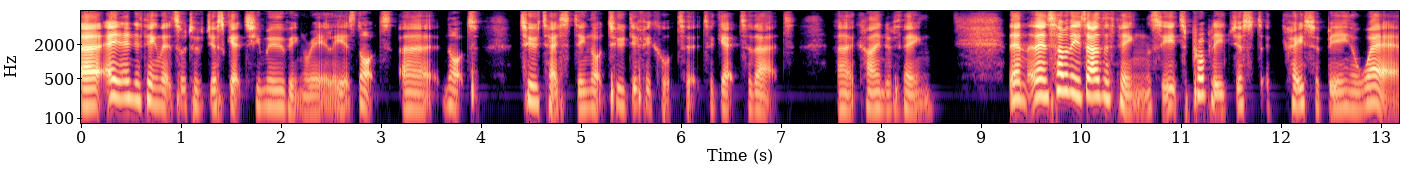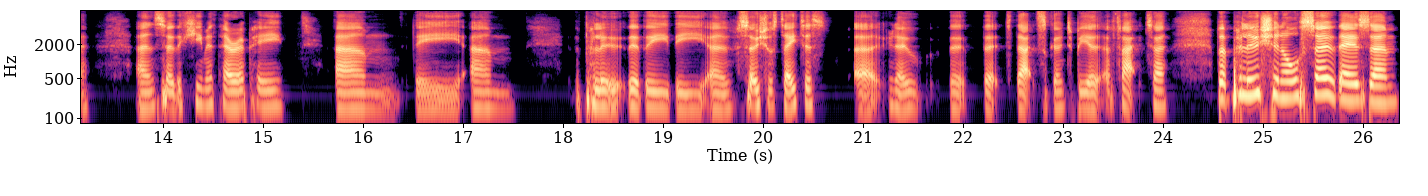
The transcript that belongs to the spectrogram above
uh, anything that sort of just gets you moving. Really, it's not uh, not too testing, not too difficult to, to get to that uh, kind of thing. then then some of these other things, it's probably just a case of being aware. And so the chemotherapy, um, the um, the, pollu- the the, the uh, social status, uh, you know, that, that that's going to be a, a factor. But pollution also, there's a um,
